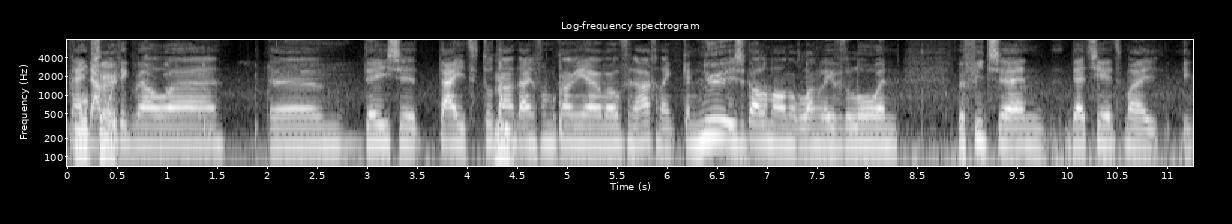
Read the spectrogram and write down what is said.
Nee, daar zeg. moet ik wel eh, ehm, deze tijd tot Hmm. aan het einde van mijn carrière wel over. En nu is het allemaal nog lang leven de law en we fietsen en that's it. Maar ik,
